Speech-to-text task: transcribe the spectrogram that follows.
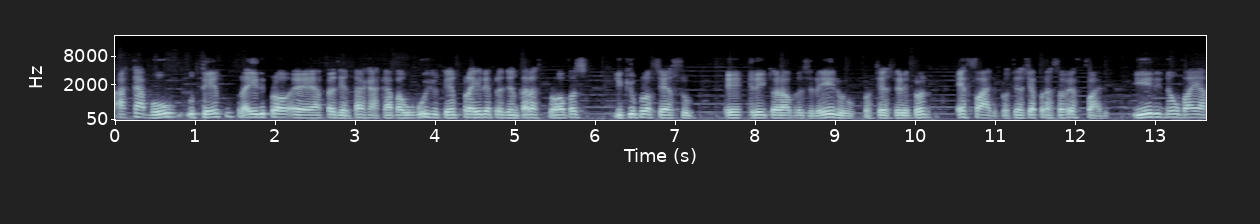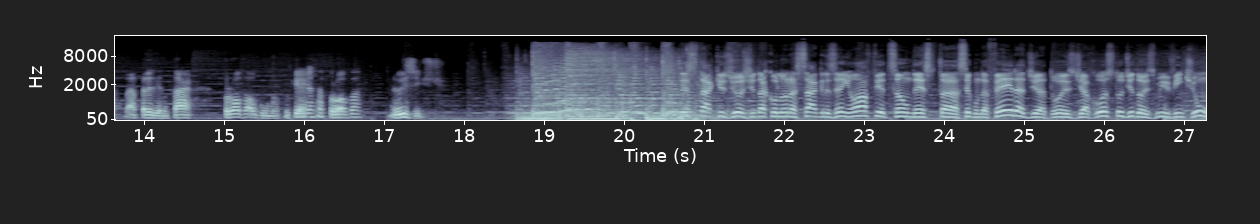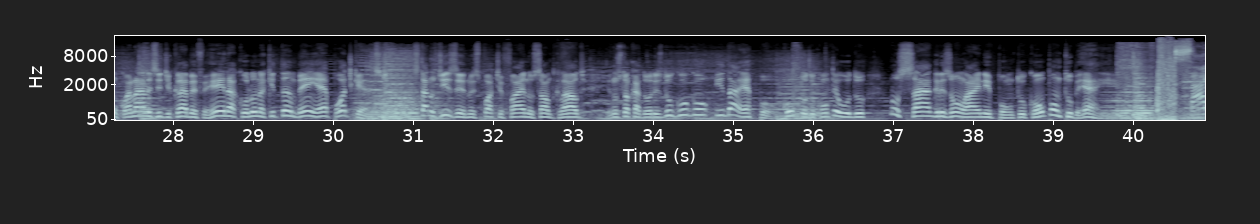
acabou o tempo para ele é, apresentar, acaba hoje o tempo para ele apresentar as provas de que o processo eleitoral brasileiro, o processo eletrônico, é falho, o processo de apuração é falho. E ele não vai ap apresentar prova alguma, porque essa prova não existe. Destaques de hoje da coluna Sagres em Off, edição desta segunda-feira, dia 2 de agosto de 2021, com análise de Kleber Ferreira, a coluna que também é podcast. Está no Deezer, no Spotify, no SoundCloud e nos tocadores do Google e da Apple, com todo o conteúdo no sagresonline.com.br.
